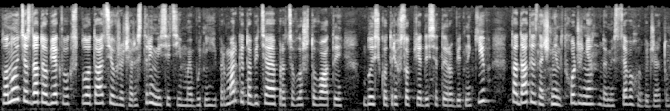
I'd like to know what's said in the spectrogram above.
Планується здати об'єкт в експлуатацію вже через три місяці. Майбутній гіпермаркет обіцяє працевлаштувати близько 350 робітників та дати значні надходження до місцевого бюджету.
